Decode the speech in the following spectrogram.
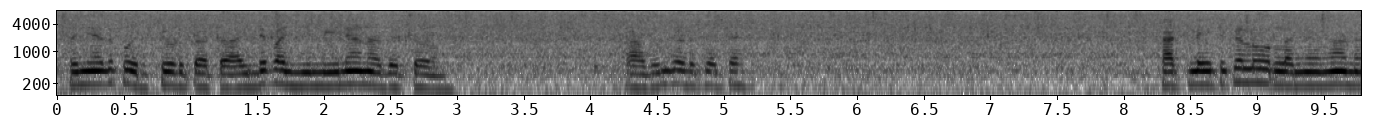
അപ്പം ഇനി അത് പൊരിച്ചു കൊടുക്കാം കേട്ടോ അതിന്റെ പഞ്ഞിമീനാണ് അത് കേട്ടോ അതും കെടുക്കട്ടെ. കട്ട്ലേറ്റിക്കുള്ള ഉരുളങ്കിഴങ്ങാണ്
